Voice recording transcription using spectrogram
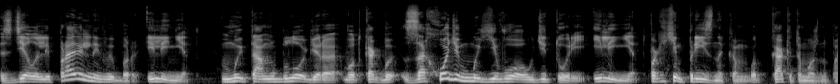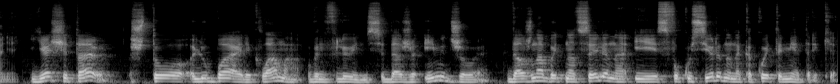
сделали правильный выбор или нет? Мы там у блогера, вот как бы заходим мы его аудитории или нет? По каким признакам? Вот как это можно понять? Я считаю, что любая реклама в инфлюенсе, даже имиджевая, должна быть нацелена и сфокусирована на какой-то метрике,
